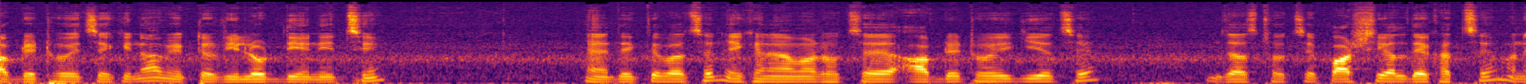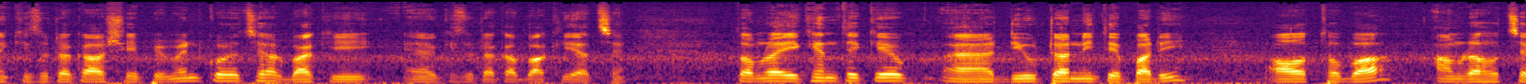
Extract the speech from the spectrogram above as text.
আপডেট হয়েছে কিনা, আমি একটা রিলোড দিয়ে নিচ্ছি। হ্যাঁ দেখতে পাচ্ছেন, এখানে আমার হচ্ছে আপডেট হয়ে গিয়েছে। জাস্ট হচ্ছে পার্শিয়াল দেখাচ্ছে মানে কিছু টাকা সে পেমেন্ট করেছে আর বাকি কিছু টাকা বাকি আছে। তো আমরা এখান থেকে ডিউটা নিতে পারি, অথবা আমরা হচ্ছে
